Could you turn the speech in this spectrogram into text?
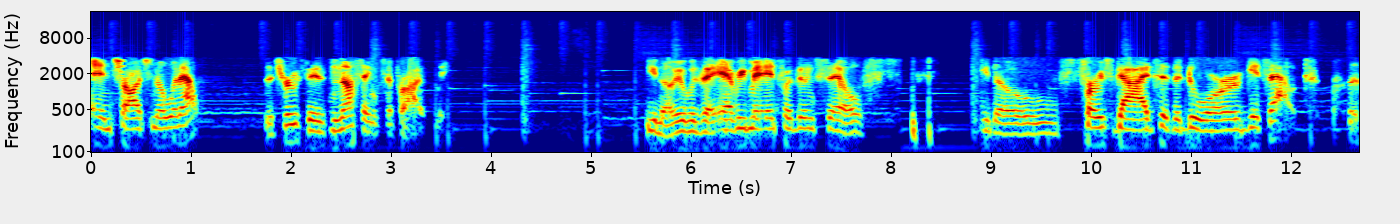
and charge no one else. The truth is, nothing surprised me. You know, it was a every man for themselves. You know, first guy to the door gets out.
